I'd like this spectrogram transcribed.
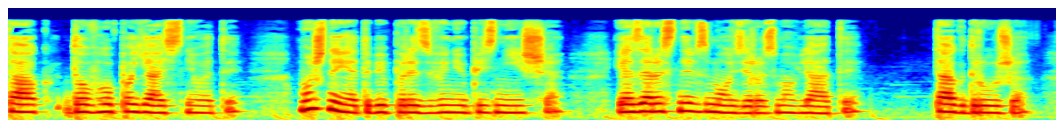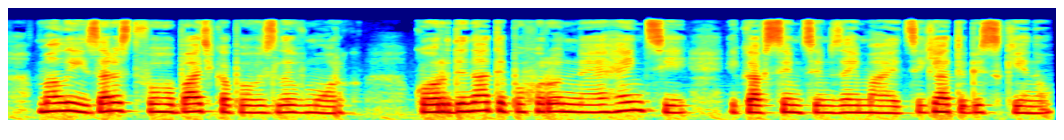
Так, довго пояснювати. Можна я тобі передзвоню пізніше? Я зараз не в змозі розмовляти. Так, друже, малий, зараз твого батька повезли в морг. Координати похоронної агенції, яка всім цим займається, я тобі скину.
